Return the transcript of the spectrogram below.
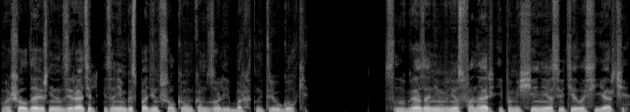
Вошел давишний надзиратель, и за ним господин в шелковом камзоле и бархатной треуголке. Слуга за ним внес фонарь, и помещение осветилось ярче.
